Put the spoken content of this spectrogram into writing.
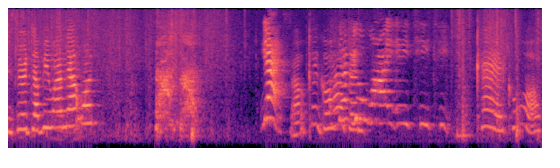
Is there a W on that one? yes. Okay, go ahead. W Y A T T. Okay, cool.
